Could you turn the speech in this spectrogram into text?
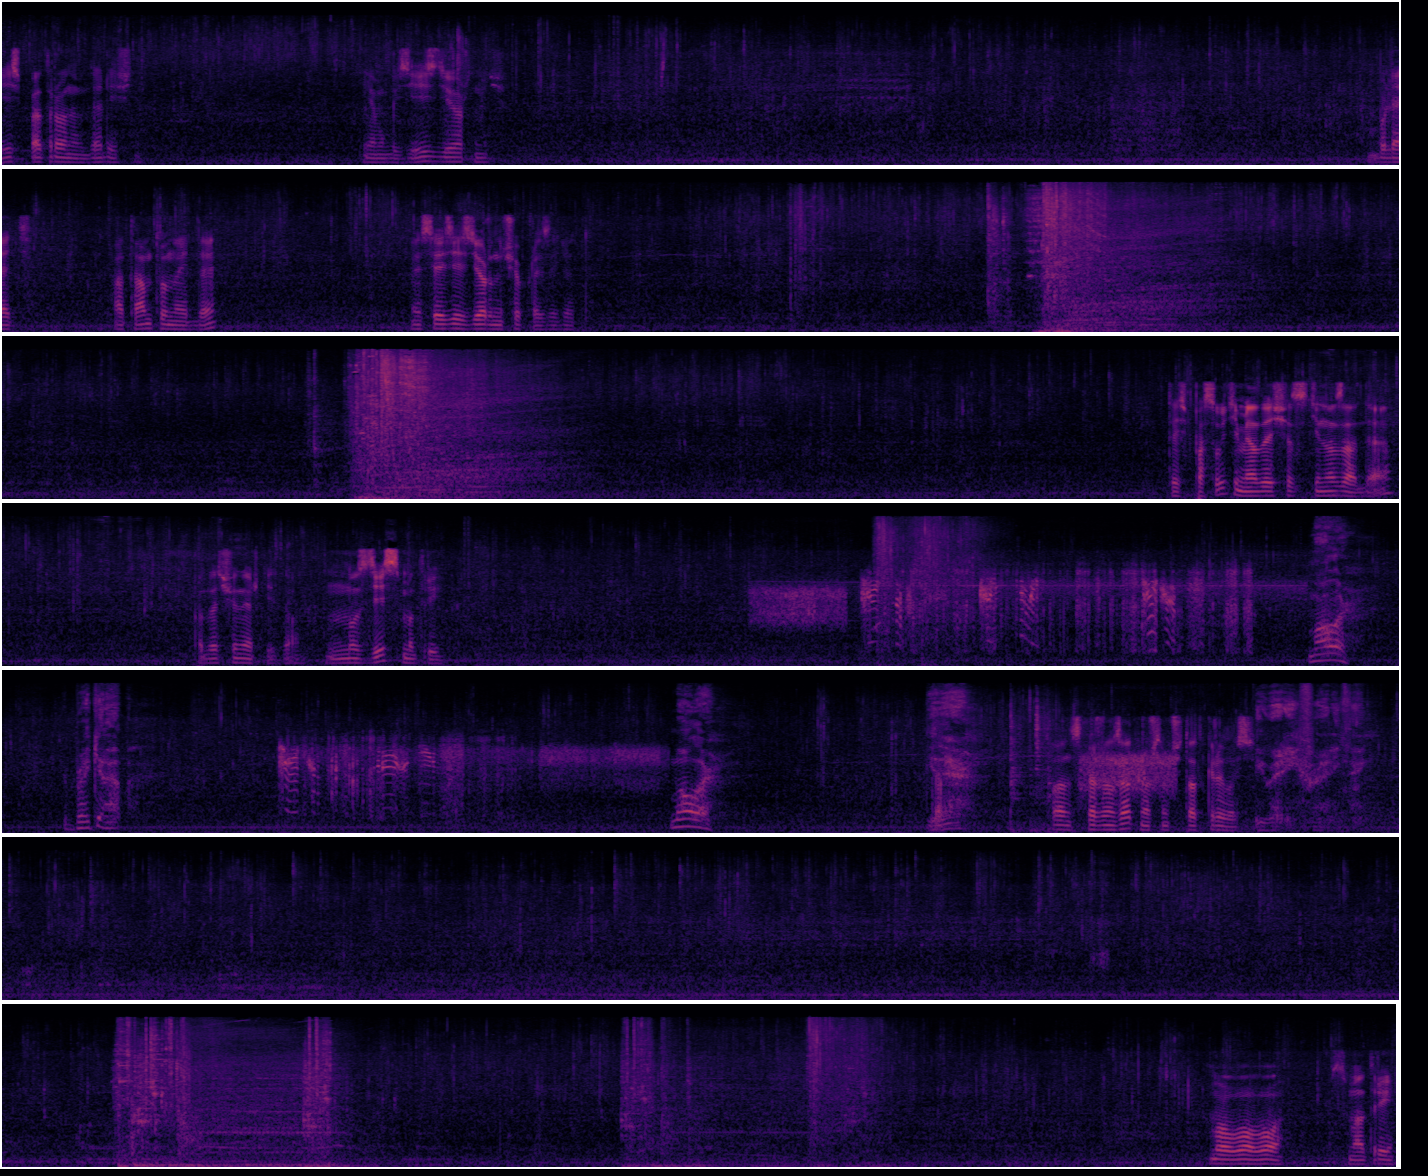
10 патронов, да, лишних? Я могу здесь дернуть. Блять. А там туннель, да? Если я здесь дерну, что произойдет? Есть, по сути, мне надо сейчас идти назад, да? Подачу энергии дал. Но здесь, смотри. Mahler, you're breaking up. Mahler. You there? Ладно, скажу назад, может там что-то открылось. Be ready for anything. Смотри.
